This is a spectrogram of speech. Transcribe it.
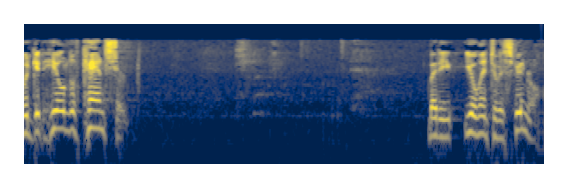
would get healed of cancer. But he, you went to his funeral.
